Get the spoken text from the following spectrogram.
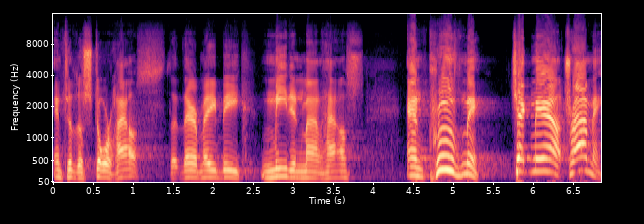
into the storehouse, that there may be meat in mine house and prove me. Check me out. Try me.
